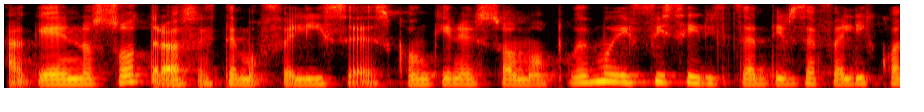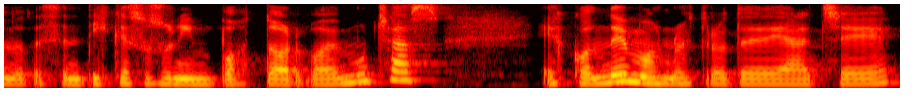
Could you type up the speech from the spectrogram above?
a que nosotros estemos felices con quienes somos, porque es muy difícil sentirse feliz cuando te sentís que sos un impostor, porque muchas escondemos nuestro TDAH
